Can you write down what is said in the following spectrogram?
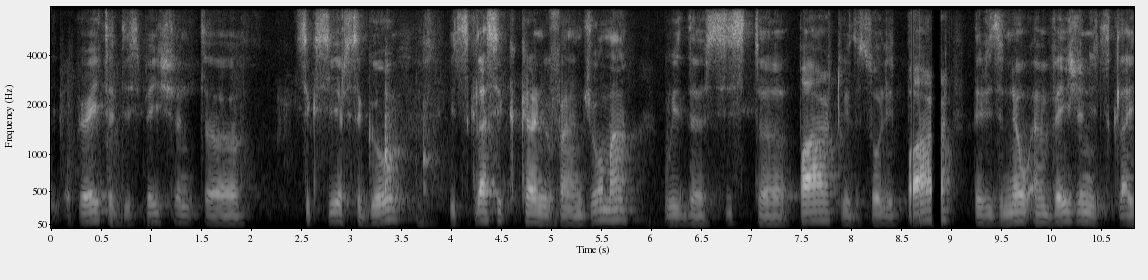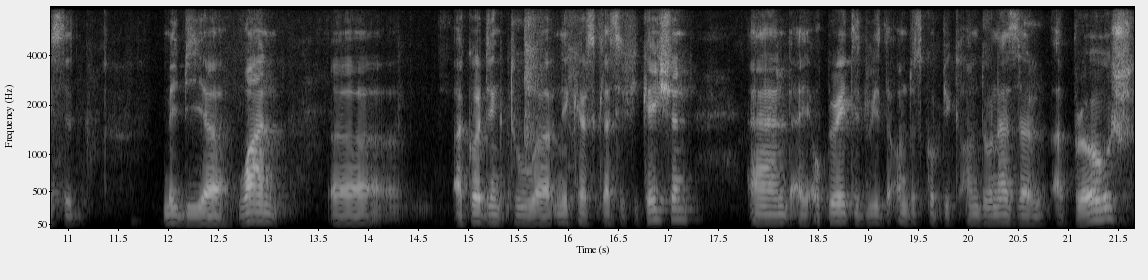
I operated this patient uh, six years ago. It's classic craniopharyngioma with the cyst uh, part, with the solid part. There is no invasion. It's classed maybe uh, one uh, according to uh, Nicker's classification. And I operated with the endoscopic endonasal approach.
